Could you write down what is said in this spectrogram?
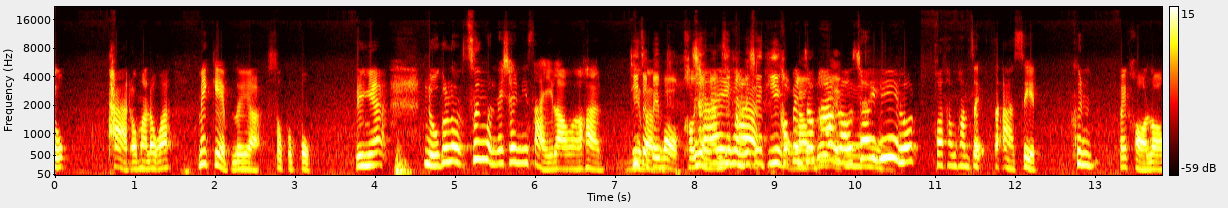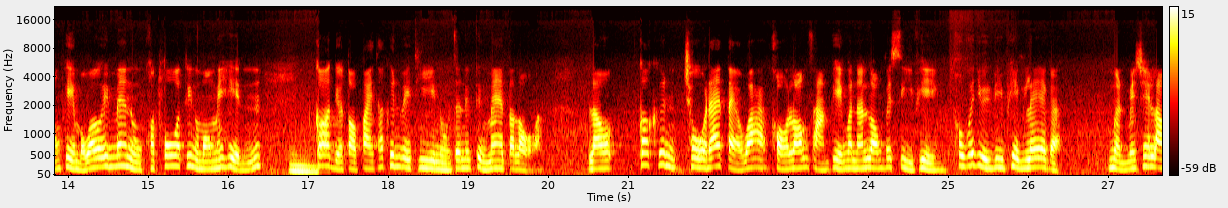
ยกถาดออกมาแล้วว่า ไม่เก็บเลยอะสกปรกอย่างเงี้ย หนูก็เลยซึ่งมันไม่ใช่นิสัยเราอะค่ะ ที่จะไปบอกเขาอย่างนั้นใช่ซึ่งมันไม่ใช่ที่ของเขาเป็นเราเจ้าภาพด้วยเราอืมใช่พี่รถพอทำความสะอาดเสร็จขึ้น ไปขอร้องเพลงบอกว่าเอ้ยแม่หนูขอโทษที่หนูมองไม่เห็นอืมก็เดี๋ยวต่อไปถ้าขึ้นเวทีหนูจะนึกถึงแม่ตลอด แล้วก็ขึ้นโชว์ได้แต่ว่าขอร้องสามเพลงวันนั้นร้องไปสี่เพลงเพราะว่าอยู่ดีๆเพลงแรกอะเหมือนไม่ใช่เรา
